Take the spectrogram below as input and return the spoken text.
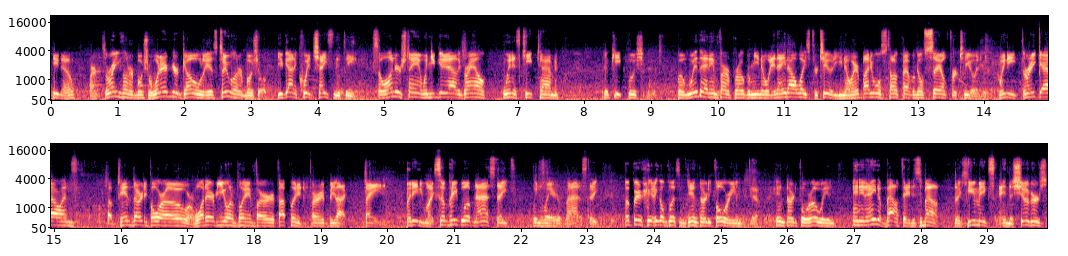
You know, or 300 bushel, whatever your goal is, 200 bushel. You got to quit chasing it then. So understand when you get it out of the ground, when it's keep time to to keep pushing. But with that infurrow program, you know, it ain't always fertility. You know, everybody wants to talk about we're gonna sell fertility. We need three gallons of 1034O or whatever you want to put infurrow. If I put it infurrow, it'd be like bad. But anyway, some people up in the states, we know here in the state, up here they're gonna put some 1034 in, Yeah. 1034O in, and it ain't about that. It's about the humics and the sugars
